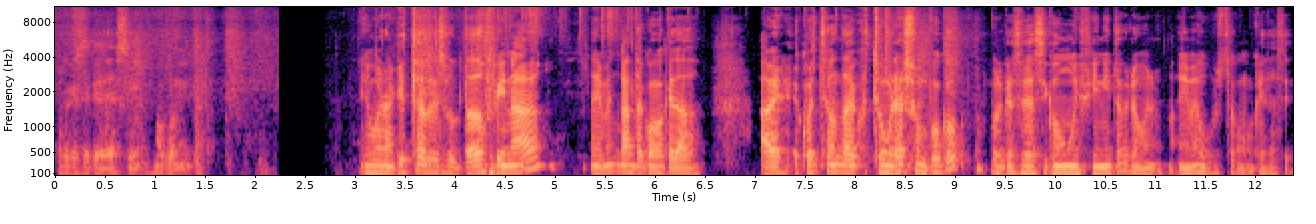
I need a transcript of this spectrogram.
para que se quede así más bonito. Y bueno aquí está el resultado final. A mí me encanta cómo ha quedado a ver, es cuestión de acostumbrarse un poco porque se ve así como muy finito pero bueno, a mí me gusta como queda así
